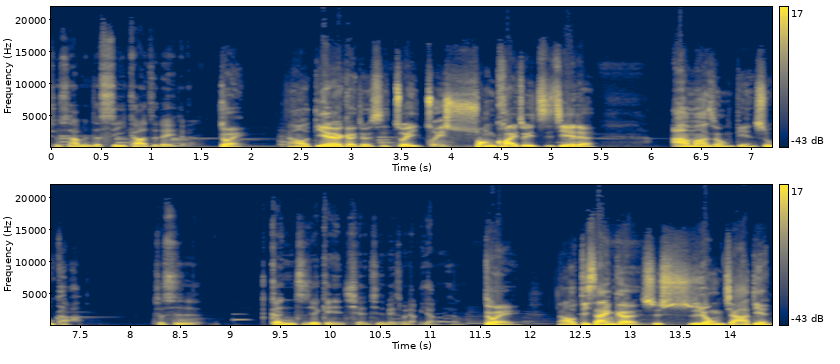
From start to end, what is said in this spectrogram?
就是他们的 C 卡之类的，对。然后第二个就是最最爽快、最直接的 Amazon 点数卡，就是跟直接给你钱其实没什么两样，这样。对。然后第三个是实用家电，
